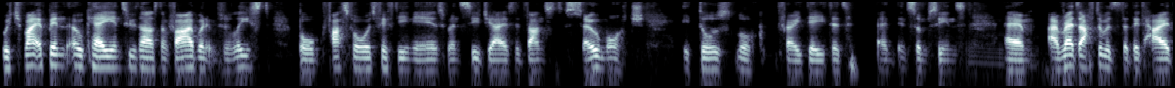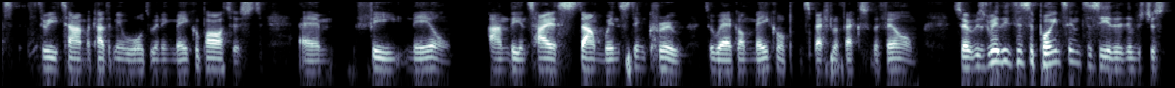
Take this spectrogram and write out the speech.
which might have been okay in 2005 when it was released, but fast forward 15 years when CGI has advanced so much, it does look very dated in, in some scenes. Um, I read afterwards that they'd hired three-time Academy Award-winning makeup artist um, Ve Neill and the entire Stan Winston crew to work on makeup and special effects for the film. So it was really disappointing to see that there was just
